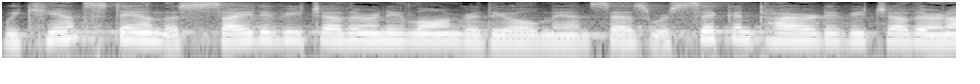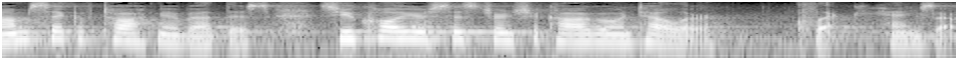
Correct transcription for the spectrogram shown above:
We can't stand the sight of each other any longer, the old man says. We're sick and tired of each other, and I'm sick of talking about this. So you call your sister in Chicago and tell her. Click, hangs up.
